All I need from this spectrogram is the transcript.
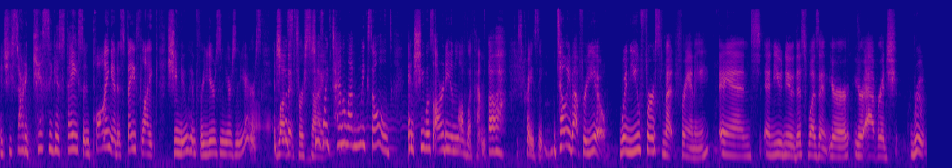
And she started kissing his face and pawing at his face like she knew him for years and years and years. And she Love was, at first sight. She was like 10, 11 weeks old, and she was already in love with him. it's crazy. Tell me about for you when you first met Frannie and and you knew this wasn't your your average route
